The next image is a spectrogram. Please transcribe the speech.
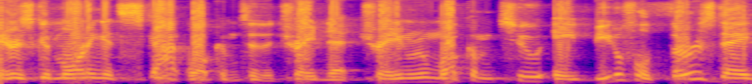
Traders, good morning. It's Scott. Welcome to the TradeNet Trading Room. Welcome to a beautiful Thursday,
